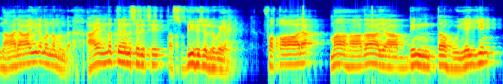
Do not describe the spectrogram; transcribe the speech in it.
നാലായിരം എണ്ണമുണ്ട്. ആ എണ്ണത്തിനനുസരിച്ച് തസ്ബീഹ് ചൊല്ലുകയാണ്. ഫഖാല മാ ഹാദാ യാ ബിൻത ഹുയയ്യിൻ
